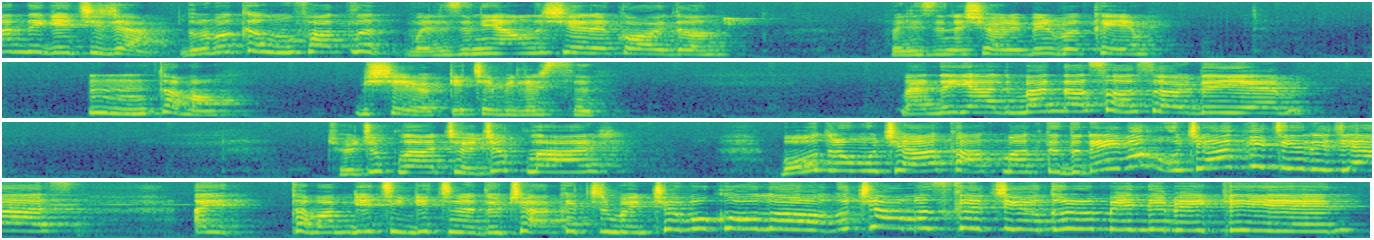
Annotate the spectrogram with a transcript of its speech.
Ben de geçeceğim. Dur bakalım ufaklık. Valizini yanlış yere koydun. Valizine şöyle bir bakayım. Hmm, tamam. Bir şey yok geçebilirsin. Ben de geldim ben de asansördeyim. Çocuklar çocuklar. Bodrum uçağı kalkmaktadır. Eyvah uçağı kaçıracağız. Ay tamam geçin geçin hadi uçağı kaçırmayın. Çabuk olun. Uçağımız kaçıyor. Durun beni de bekleyin.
